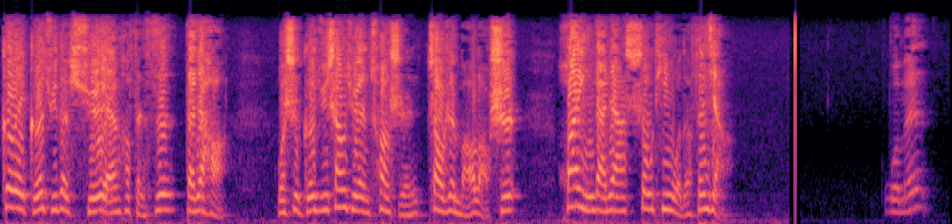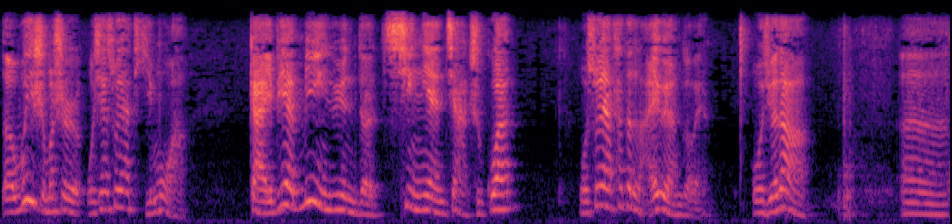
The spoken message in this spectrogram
各位格局的学员和粉丝，大家好，我是格局商学院创始人赵振宝老师，欢迎大家收听我的分享。我们呃，为什么是我先说一下题目啊？改变命运的信念价值观。我说一下它的来源，各位，我觉得啊，嗯、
